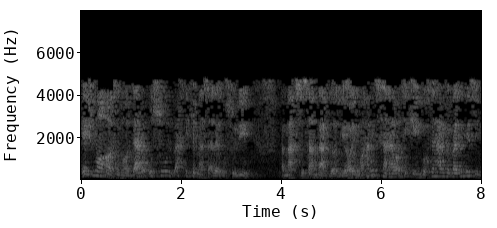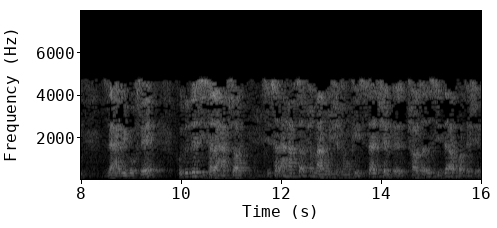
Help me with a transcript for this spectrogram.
اجماعات ما در اصول وقتی که مسئله اصولی و مخصوصا بغدادی های ما همین سنواتی که این گفته حرف بدی نیستیم زهبی گفته حدود 370 370 چون مرمون شیخ مفید 413 وفاتشه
